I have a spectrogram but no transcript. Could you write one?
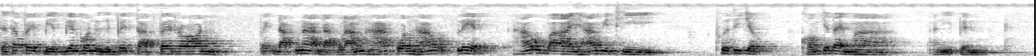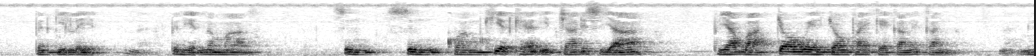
แต่ถ้าไปเบียดเบียนคนอื่นไปตัดไปรอน ไปดักหน้าดักหลังหากลหาเล่หาบายหาวิธี เพื่อที่จะของจะได้มา อันนี้เป็นเป็นกิเลสเป็นเหตุนำมา ซึ่งซึ่งความเครียดแค้นอิจฉาริษยาพยาบาทจองเวรจองภัยแก่กันและกันมี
